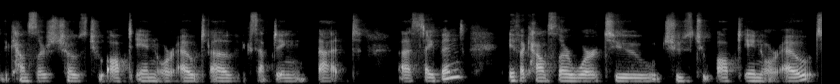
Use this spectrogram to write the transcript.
the counselors chose to opt in or out of accepting that uh, stipend. If a counselor were to choose to opt in or out,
